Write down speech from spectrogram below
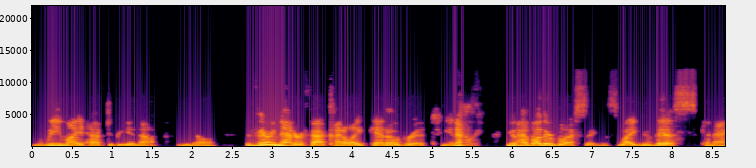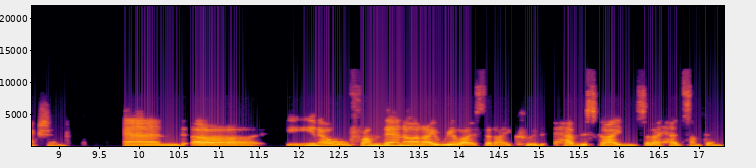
We might have to be enough, you know, very matter of fact, kind of like get over it, you know, you have other blessings like this connection. And, uh, you know, from then on, I realized that I could have this guidance, that I had something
